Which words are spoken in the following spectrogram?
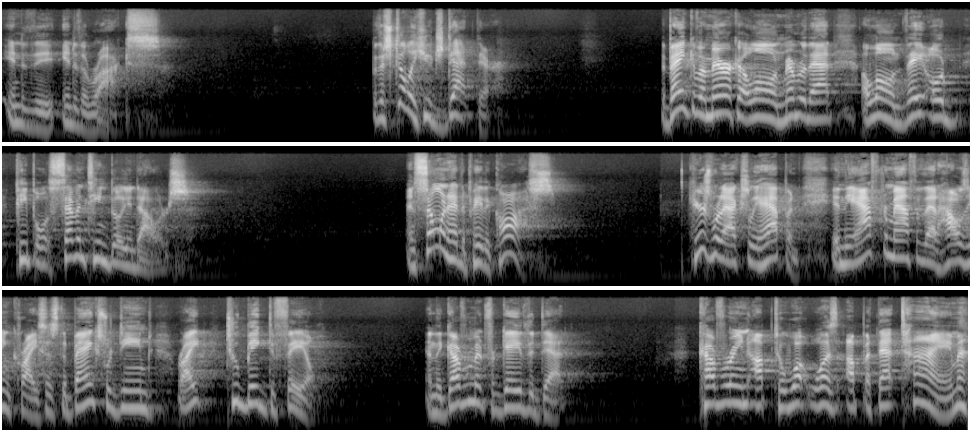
into the, into the rocks. But there's still a huge debt there. The Bank of America alone, remember that alone, they owed people $17 billion. And someone had to pay the costs. Here's what actually happened. In the aftermath of that housing crisis, the banks were deemed, right, too big to fail. And the government forgave the debt, covering up to what was up at that time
